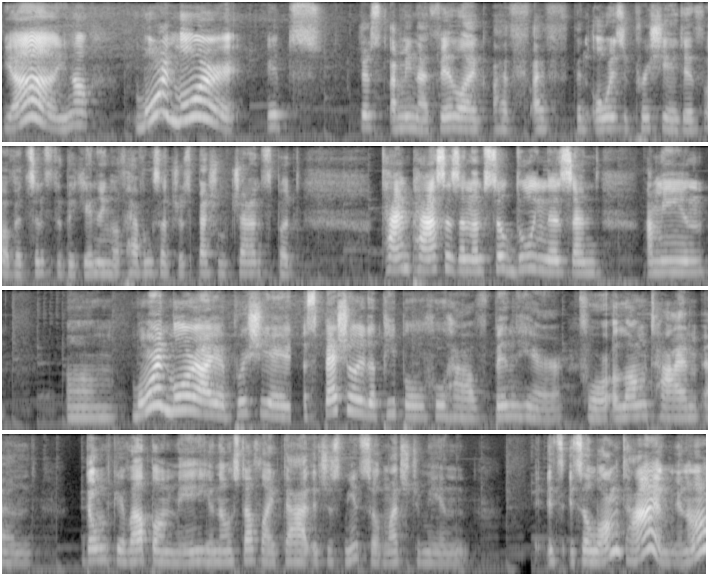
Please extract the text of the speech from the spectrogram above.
Yeah, you know, more and more, it's just, I mean, I feel like I've, I've been always appreciative of it since the beginning of having such a special chance, but time passes and I'm still doing this and, I mean, um, more and more I appreciate, especially the people who have been here for a long time and don't give up on me, you know, stuff like that. It just means so much to me and it's it's a long time, you know?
